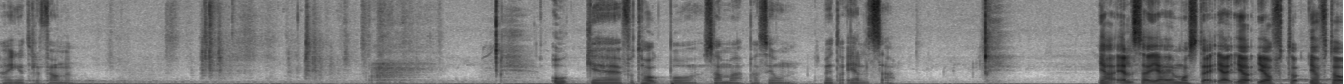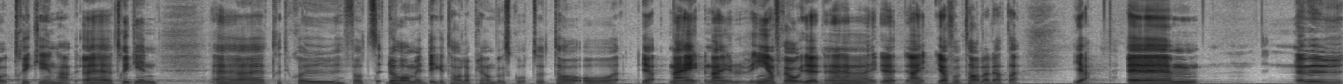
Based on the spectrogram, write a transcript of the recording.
Här ringer telefonen. Eh, och tag på samma person som heter Elsa. Ja, Elsa, ja, jag måste... Ja, jag, jag, får ta, jag får ta och trycka in här. Eh, tryck in eh, 37, 46. Du har mitt digitala plånbokskort. Så Ta och... Ja, nej, nej, ingen fråga. Eh, nej, Nej, nej, nej, jag får betala detta. Ja. Ehm, eh, nu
